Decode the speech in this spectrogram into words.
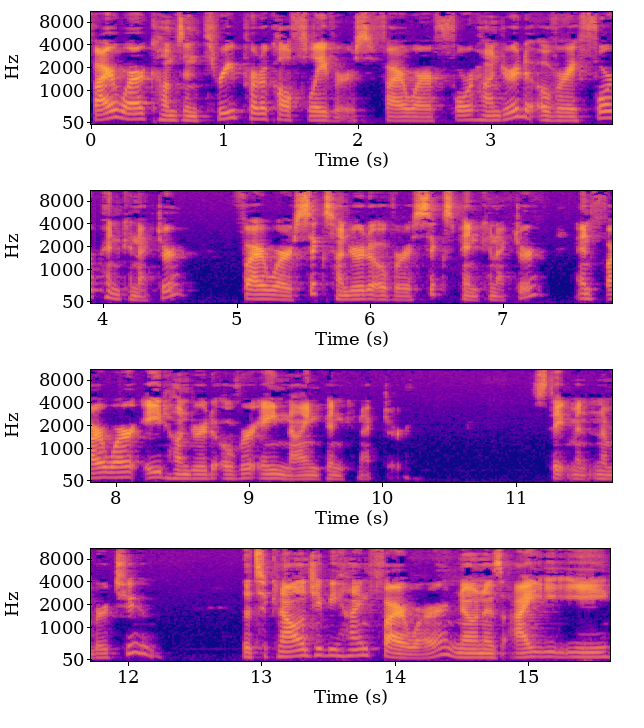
firewire comes in three protocol flavors. Firewire 400 over a 4 pin connector firewire 600 over a 6 pin connector and firewire 800 over a 9 pin connector. Statement number two the technology behind FireWire, known as IEEE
